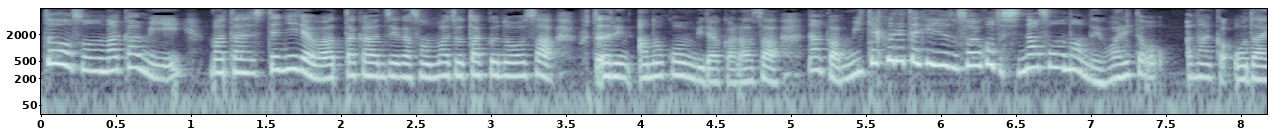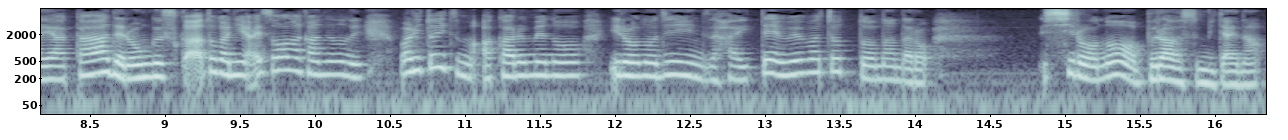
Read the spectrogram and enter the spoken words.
とその中身またして2で割った感じがその魔女宅のさ2人あのコンビだからさなんか見てくれ的に言うとそういうことしなそうなんだよ。割となんか穏やかでロングスカートが似合いそうな感じなのに割といつも明るめの色のジーンズ履いて上はちょっとなんだろう白のブラウスみたいな。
